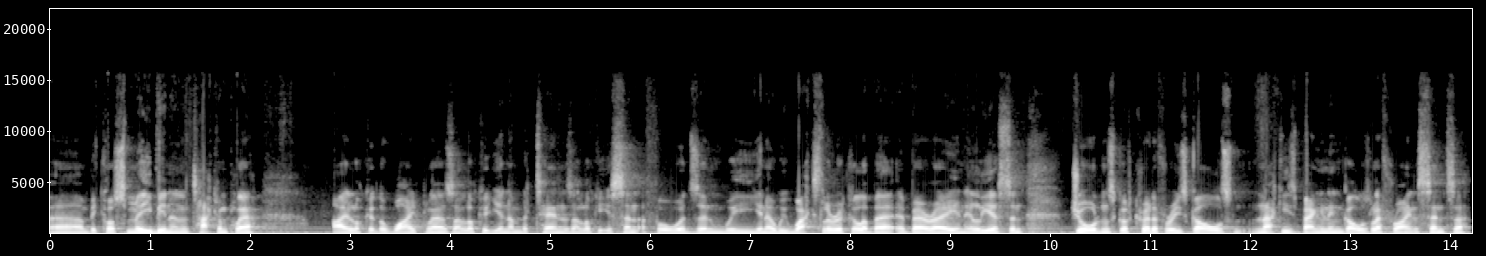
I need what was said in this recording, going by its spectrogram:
Uh, because me being an attacking player, I look at the wide players, I look at your number 10s, I look at your centre forwards, and we, you know, we wax lyrical about Ebere and Ilias, and Jordan's got credit for his goals. Nahki's banging in goals left, right, and centre.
